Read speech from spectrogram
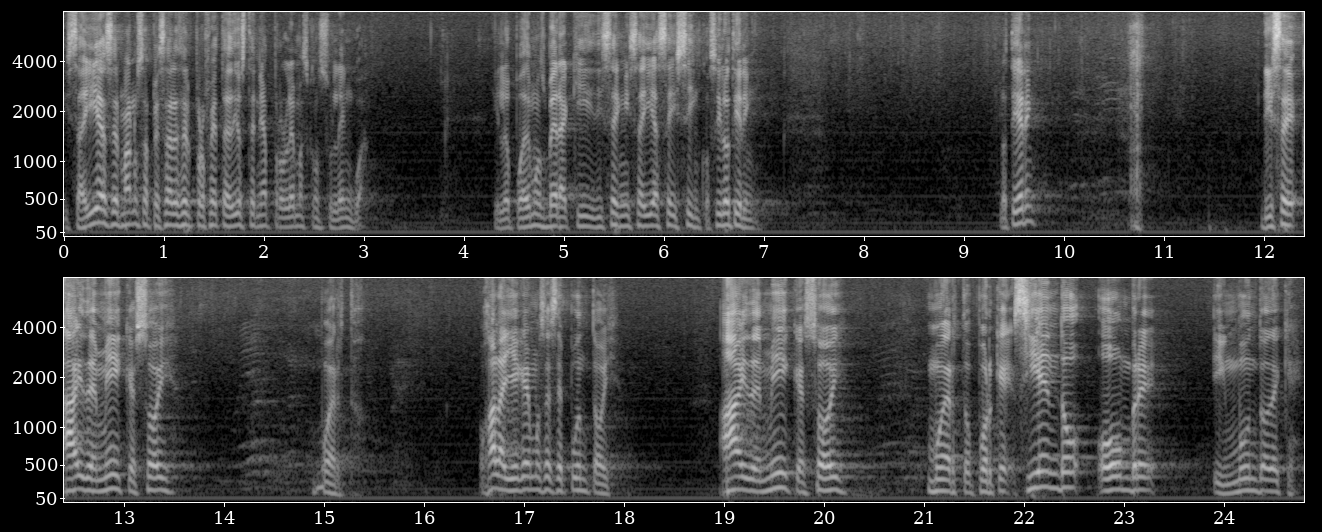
Isaías, hermanos, a pesar de ser profeta de Dios, tenía problemas con su lengua. Y lo podemos ver aquí, dice en Isaías 6:5. ¿Sí lo tienen? ¿Lo tienen? Dice, ay de mí que soy muerto. Ojalá lleguemos a ese punto hoy. Ay de mí que soy muerto, porque siendo hombre inmundo de qué?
